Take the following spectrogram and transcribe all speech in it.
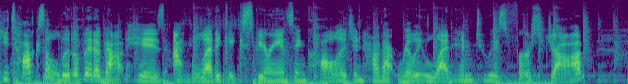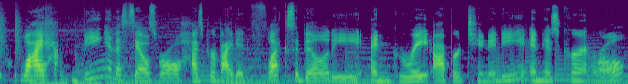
He talks a little bit about his athletic experience in college and how that really led him to his first job, why being in a sales role has provided flexibility and great opportunity in his current role.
